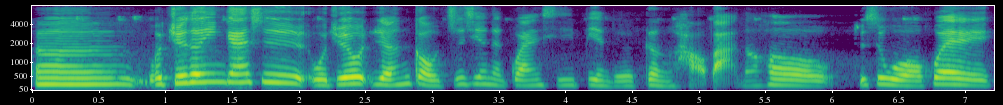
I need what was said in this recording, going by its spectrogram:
嗯，我觉得应该是，我觉得人狗之间的关系变得更好吧。然后就是我会，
